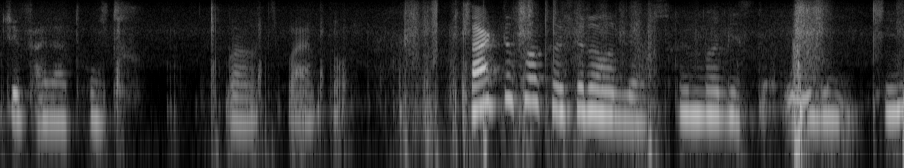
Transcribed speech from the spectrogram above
ceferat oldu. Evet. Ben de. Belki de son karakter alabiliriz. Bunlar liste olduğu için.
